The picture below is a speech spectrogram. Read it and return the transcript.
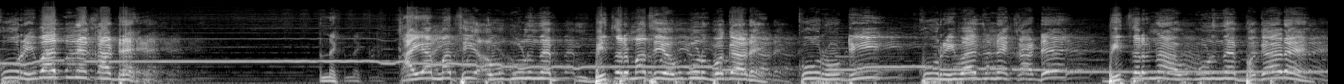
કુરિવાજને કાઢે અને કાયામાંથી અવગુણને ભીતરમાંથી અવગુણ ભગાડે. કુરૂઢી કુરિવાજને કાઢે, ભીતરના અવગુણને ભગાડે.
